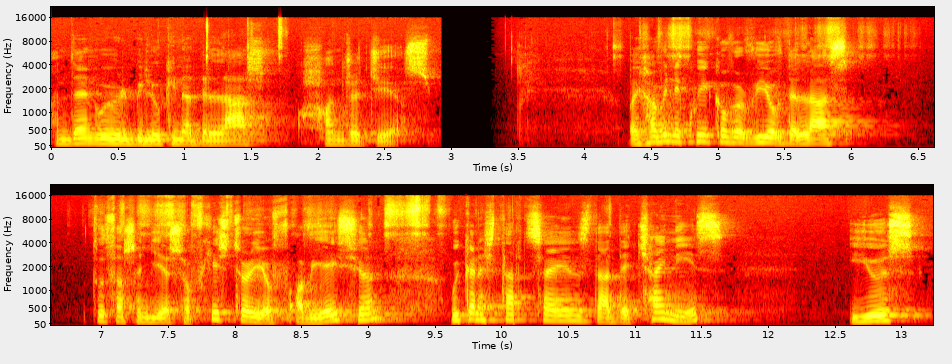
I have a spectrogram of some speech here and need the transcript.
and then we will be looking at the last 100 years. By having a quick overview of the last 2000 years of history of aviation, we can start saying that the Chinese used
